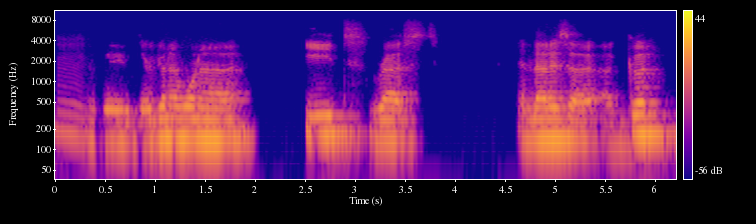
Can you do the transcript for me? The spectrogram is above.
Mm. They they're gonna wanna eat, rest, and that is a, a good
